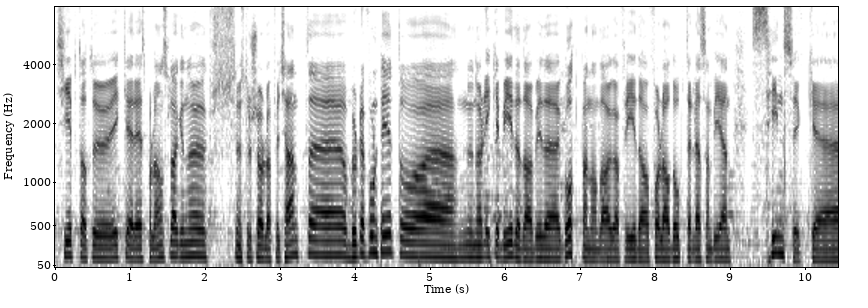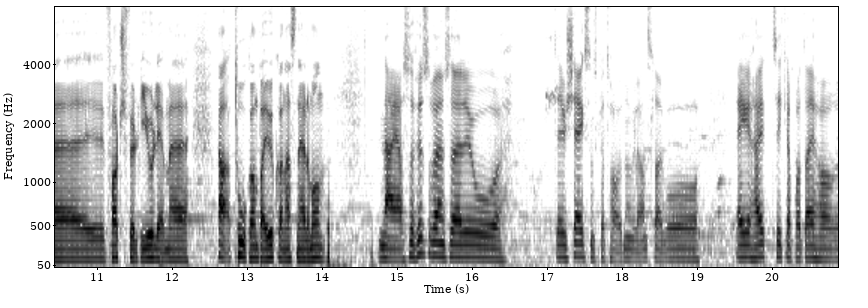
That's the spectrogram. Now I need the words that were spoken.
Kjipt at du ikke reiser på landslaget nå. Syns du sjøl har fortjent og burde få en tid. Og nå når det ikke blir det, da blir det godt med noen dager fri da, og få lade opp til det som blir en sinnssyk fartsfullt juli med ja, to kamper i uka nesten hele måneden. Nei, altså først og fremst er det jo det er jo ikke jeg som skal ta ut noe landslag. og Jeg er helt sikker på at de har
